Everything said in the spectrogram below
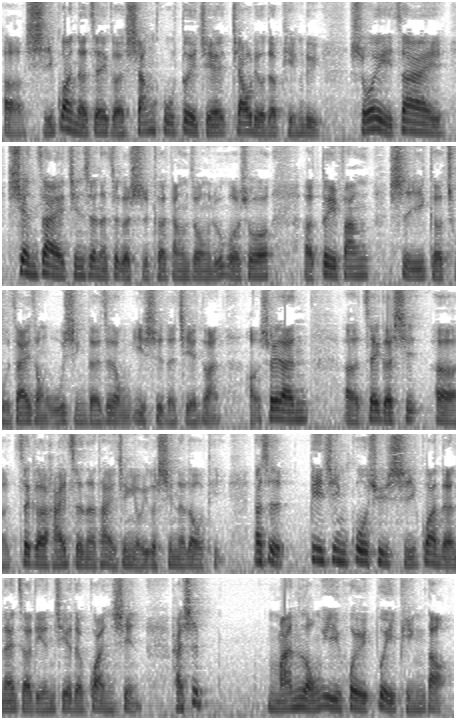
呃习惯的这个相互对接交流的频率，所以在现在今生的这个时刻当中，如果说呃对方是一个处在一种无形的这种意识的阶段，好，虽然呃这个新呃这个孩子呢他已经有一个新的肉体，但是毕竟过去习惯的那则连接的惯性，还是蛮容易会对频道。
